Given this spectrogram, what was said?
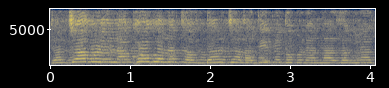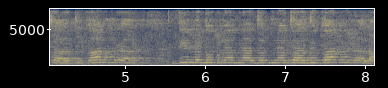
ज्यांच्यामुळे लाखो घरांचा उद्धार झाला दीन दुबड्यांना जगण्याचा अधिकार मिळाला. दिन दुबड्यांना जगण्याचा अधिकार मिळाला.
